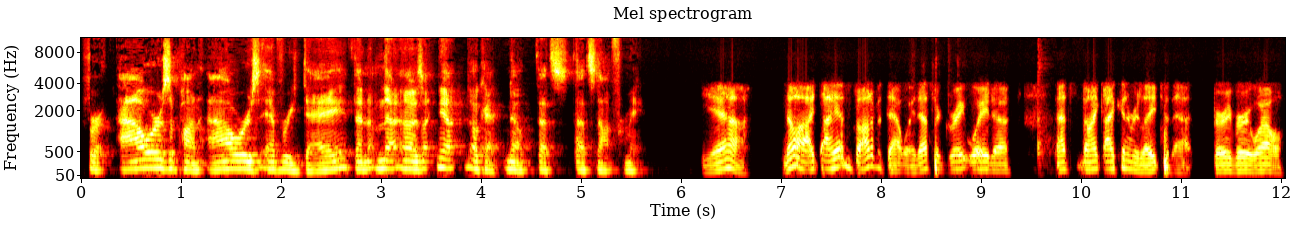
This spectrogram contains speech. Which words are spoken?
for hours upon hours every day, then I was like, yeah, okay, no, that's that's not for me. Yeah. No, I, I hadn't thought of it that way. That's a great way to that's like I can relate to that very, very well.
